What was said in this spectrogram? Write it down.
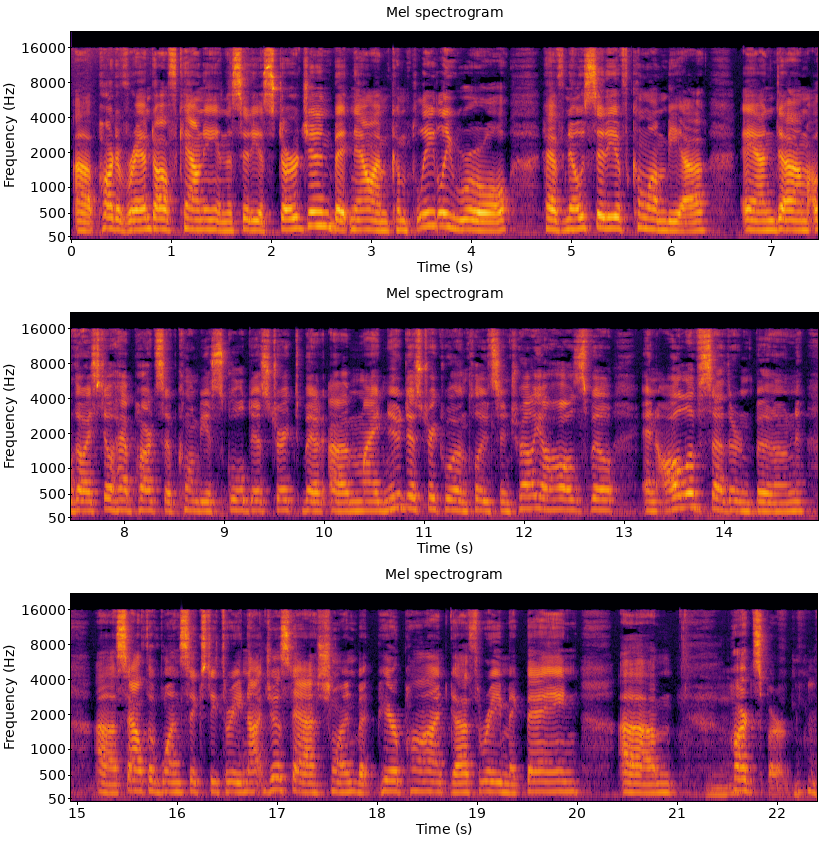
uh, part of Randolph County in the city of Sturgeon, but now I'm completely rural, have no city of Columbia, and um, although I still have parts of Columbia School District, but uh, my new district will include Centralia, Hallsville, and all of southern Boone, uh, south of 163, not just Ashland, but Pierpont, Guthrie, McBaine, um, mm-hmm. Hartsburg.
